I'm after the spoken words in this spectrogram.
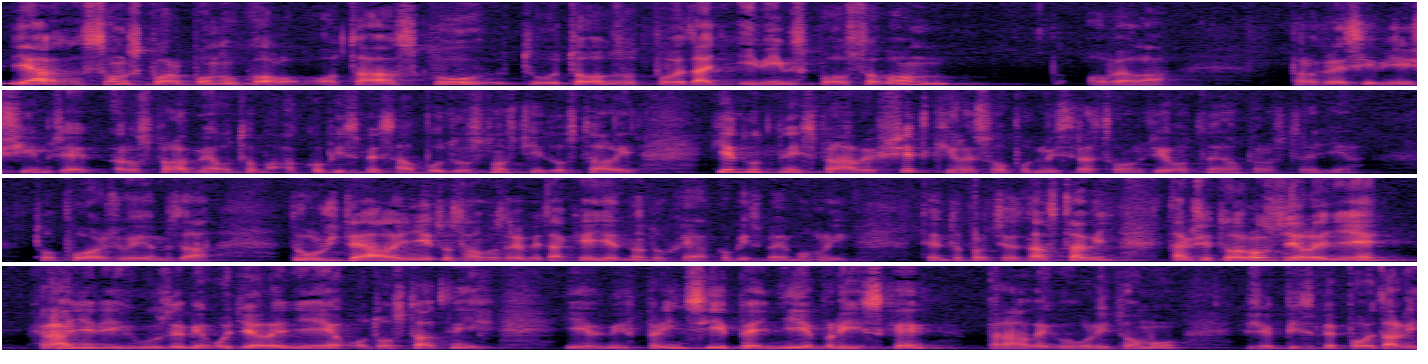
ja som skôr ponúkol otázku, túto zodpovedať iným spôsobom, oveľa progresívnejším, že rozprávame o tom, ako by sme sa v budúcnosti dostali k jednotnej správe všetkých lesov pod ministerstvom životného prostredia. To považujem za dôležité, ale nie je to samozrejme také jednoduché, ako by sme mohli tento proces nastaviť. Takže to rozdelenie chránených území, oddelenie od ostatných je mi v princípe nie blízke práve kvôli tomu, že by sme povedali,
